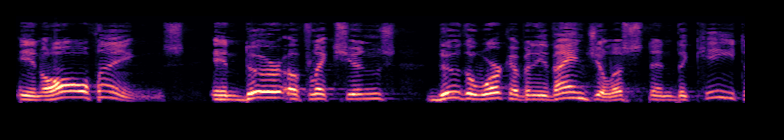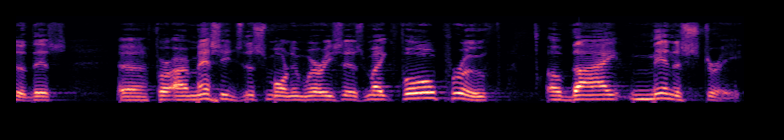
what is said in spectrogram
in all things, endure afflictions, do the work of an evangelist. And the key to this uh, for our message this morning, where he says, make full proof of thy ministry.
